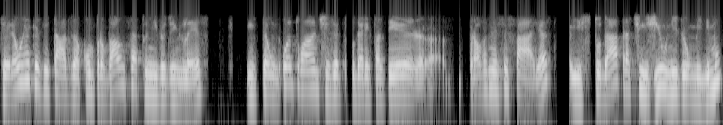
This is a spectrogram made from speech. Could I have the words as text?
Serão requisitados a comprovar um certo nível de inglês. Então, quanto antes eles puderem fazer uh, provas necessárias e estudar para atingir um nível mínimo,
